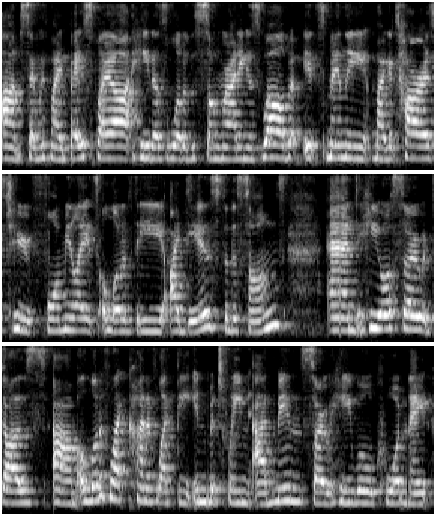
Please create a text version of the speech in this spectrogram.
Um, same with my bass player, he does a lot of the songwriting as well. But it's mainly my guitarist who formulates a lot of the ideas for the songs. And he also does um, a lot of like kind of like the in between admin. So he will coordinate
